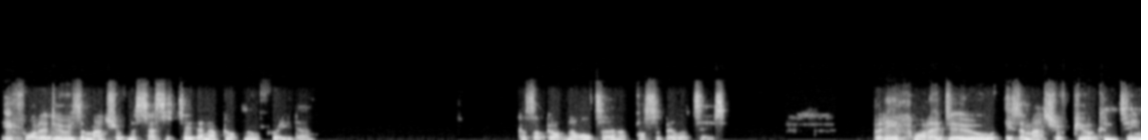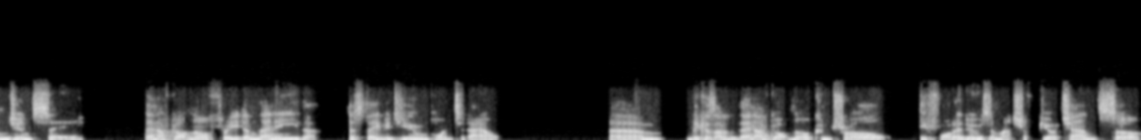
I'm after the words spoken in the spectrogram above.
if what I do is a matter of necessity, then I've got no freedom because I've got no alternate possibilities. But if what I do is a matter of pure contingency, then I've got no freedom then either, as David Hume pointed out. Um, because I've, then I've got no control if what I do is a matter of pure chance. So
